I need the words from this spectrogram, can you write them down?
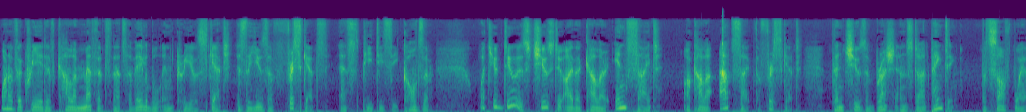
One of the creative color methods that's available in Creo Sketch is the use of friskets, as PTC calls them. What you do is choose to either color inside or color outside the frisket. Then choose a brush and start painting. The software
